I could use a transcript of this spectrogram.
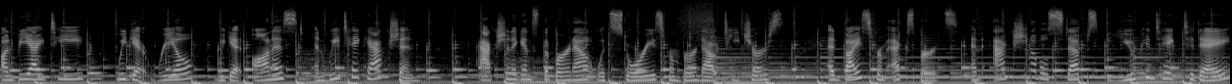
On BIT, we get real, we get honest, and we take action. Action against the burnout with stories from burned out teachers, advice from experts, and actionable steps you can take today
